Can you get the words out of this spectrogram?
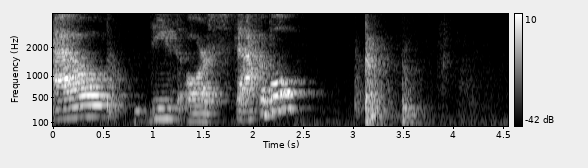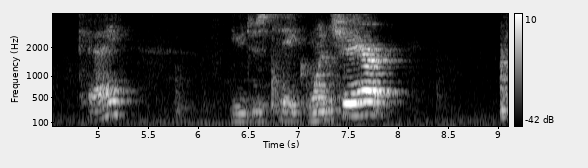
how these are stackable Okay, you just take one chair, put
